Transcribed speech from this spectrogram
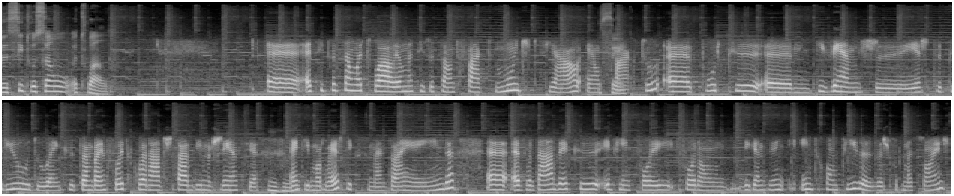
da situação atual? Uh, a situação atual é uma situação de facto muito especial, é um Sim. facto, uh, porque uh, tivemos este período em que também foi declarado estado de emergência uhum. em Timor-Leste e que se mantém ainda. a verdade é que, enfim, foi, foram, digamos, interrompidas as formações,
